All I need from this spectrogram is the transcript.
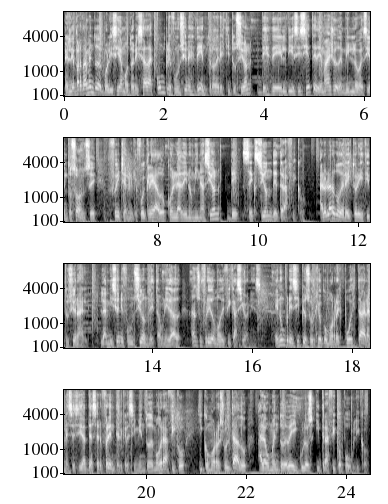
El Departamento de Policía Motorizada cumple funciones dentro de la institución desde el 17 de mayo de 1911, fecha en la que fue creado con la denominación de Sección de Tráfico. A lo largo de la historia institucional, la misión y función de esta unidad han sufrido modificaciones. En un principio surgió como respuesta a la necesidad de hacer frente al crecimiento demográfico y como resultado al aumento de vehículos y tráfico público.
